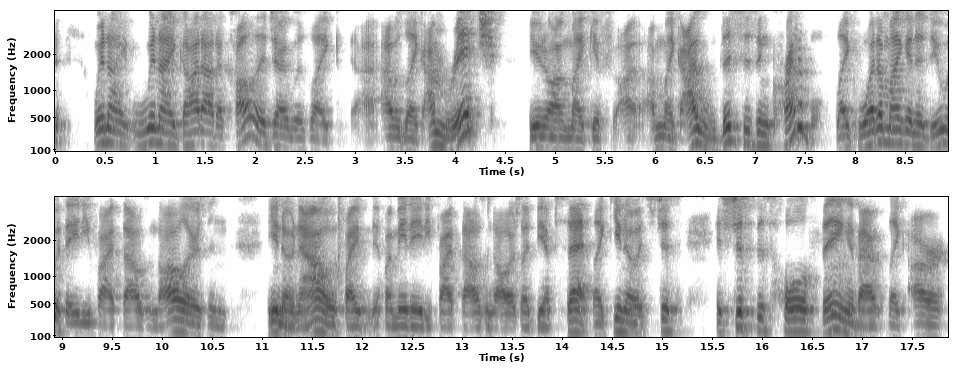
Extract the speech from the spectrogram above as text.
when I when I got out of college, I was like, I was like, I'm rich. You know, I'm like, if I, I'm like, I this is incredible. Like, what am I going to do with eighty-five thousand dollars? And you know, now if I if I made eighty-five thousand dollars, I'd be upset. Like, you know, it's just it's just this whole thing about like our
